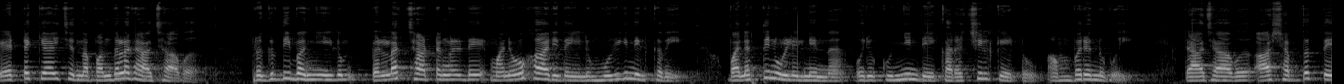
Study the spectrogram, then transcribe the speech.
വേട്ടയ്ക്കായി ചെന്ന പന്തള രാജാവ് പ്രകൃതി ഭംഗിയിലും വെള്ളച്ചാട്ടങ്ങളുടെ മനോഹാരിതയിലും മുഴുകി നിൽക്കവേ വനത്തിനുള്ളിൽ നിന്ന് ഒരു കുഞ്ഞിന്റെ കരച്ചിൽ കേട്ടു അമ്പരന്നുപോയി. രാജാവ് ആ ശബ്ദത്തെ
